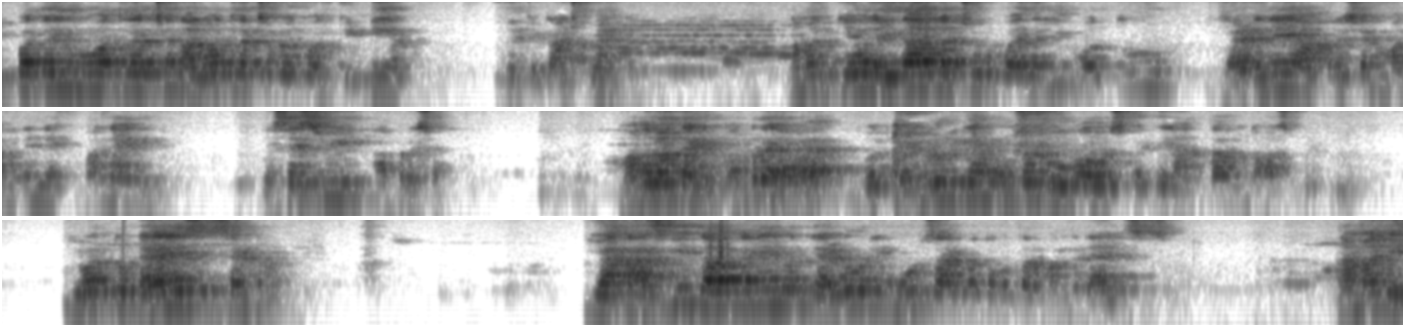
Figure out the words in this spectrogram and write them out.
ಇಪ್ಪತ್ತೈದು, ಮೂವತ್ತು ಲಕ್ಷ, ನಲ್ವತ್ತು ಲಕ್ಷ ಬೇಕು ಒಂದು ಕಿಡ್ನಿ ಇದಕ್ಕೆ ಟ್ರಾನ್ಸ್ಪ್ಲಾಂಟ್. ನಮಗೆ ಕೇವಲ ಐದಾರು ಲಕ್ಷ ರೂಪಾಯಿದಲ್ಲಿ ಇವತ್ತು ಎರಡನೇ ಆಪರೇಷನ್ ಮೊನ್ನೆ ಮೊನ್ನೆ ಆಗಿದೆ. ಯಶಸ್ವಿ ಆಪರೇಷನ್. ಮೊದಲೊಂದಾಗಿತ್ತು ಅಂದರೆ ಇವತ್ತು ಬೆಂಗಳೂರಿಗೆ ಮುಂಬೈಗೆ ಹೋಗೋ ಅವಶ್ಯಕತೆ ಇಲ್ಲ ಅಂತ ಒಂದು ಹಾಸ್ಪಿಟ್ಲ್. ಇವತ್ತು ಡಯಾಲಿಸಿಸ್ ಸೆಂಟರ್. ಯಾ ಖಾಸಗಿ ದವಾಖಾನೆಯಲ್ಲಿ ಇವತ್ತು ಎರಡೂವರೆ, ಮೂರು ಸಾವಿರ ರೂಪಾಯಿ ತಗೋತಾರೆ ಬಂದ ಡಯಾಲಿಸಿಸ್. ನಮ್ಮಲ್ಲಿ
